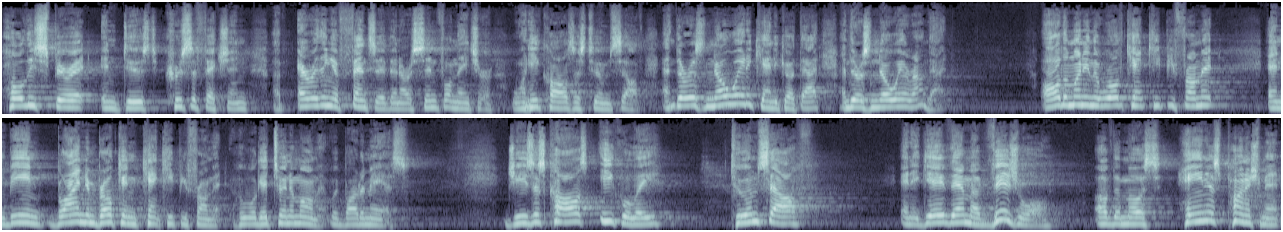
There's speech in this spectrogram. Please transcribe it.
Holy Spirit induced crucifixion of everything offensive in our sinful nature when He calls us to Himself. And there is no way to candy coat that, and there is no way around that. All the money in the world can't keep you from it, and being blind and broken can't keep you from it, who we'll get to in a moment with Bartimaeus. Jesus calls equally to Himself, and He gave them a visual of the most heinous punishment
